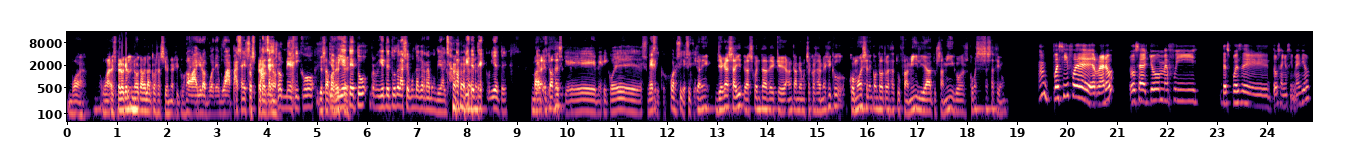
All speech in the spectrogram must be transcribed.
Buah, buah, espero que no acabe la cosa así en México. No, ahí no puede. Buah, pasa eso, Espero pasa que no. eso en México. Y Desaparece. ríete tú, ríete tú de la Segunda Guerra Mundial. chaval, ríete, ríete. Vale, México entonces, es que México es México. Bueno, sigue, sigue. Yanni, llegas ahí, te das cuenta de que han cambiado muchas cosas en México. ¿Cómo es el encontrar otra vez a tu familia, a tus amigos? ¿Cómo es esa sensación? Mm, Pues sí, fue raro. O sea, yo me fui después de dos años y medio.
